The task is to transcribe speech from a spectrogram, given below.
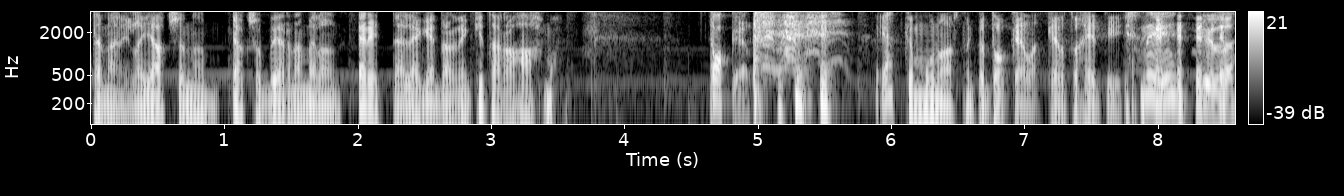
Tämän illan jakson, jakson vieraana meillä on erittäin legendaarinen kitarahahmo. Tokela. Jätkä munasta, kun Tokella kertoi heti. Niin, kyllä.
